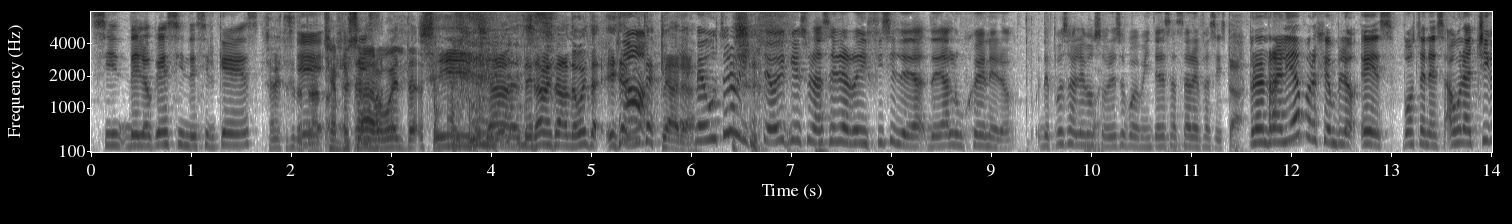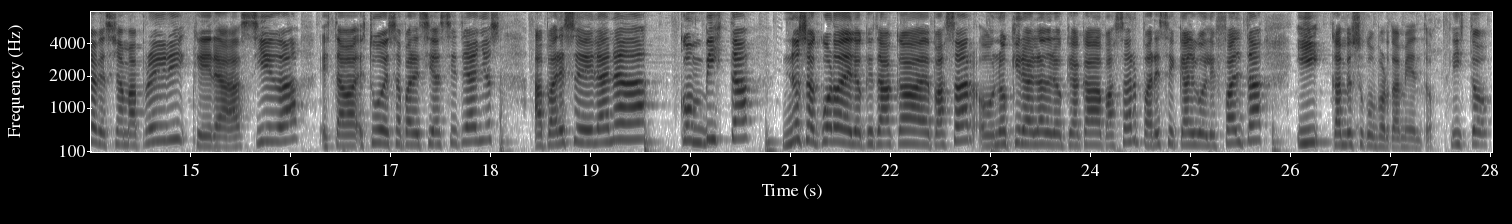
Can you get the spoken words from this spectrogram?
sin- de lo que es sin decir qué es. Ya me está haciendo eh. Ya empezó a dar vueltas. Sí, ya, ya me está dando vuelta. Es la No, vuelta es clara. eh, me gustó lo que dijiste hoy, que es una serie re difícil de, da- de darle un género. Después hablemos sobre eso porque me interesa hacer énfasis. Pero en realidad, por ejemplo, es, vos tenés a una chica que se llama Prairie, que era ciega, estaba, estuvo desaparecida siete años, aparece de la nada, con vista, no se acuerda de lo que acaba de pasar, o no quiere hablar de lo que acaba de pasar, parece que algo le falta, y cambia su comportamiento. ¿Listo?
